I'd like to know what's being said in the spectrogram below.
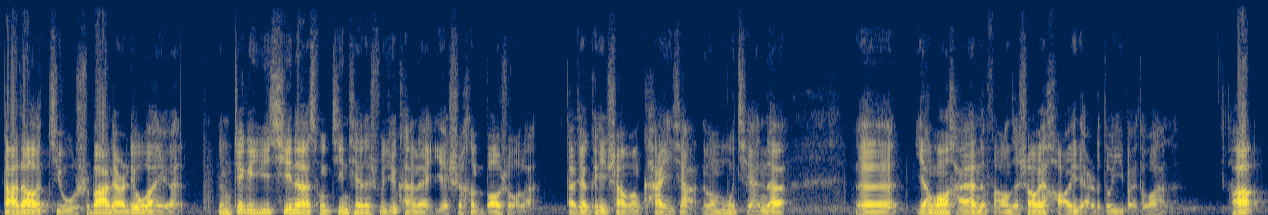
达到九十八点六万元。那么这个预期呢，从今天的数据看来也是很保守了。大家可以上网看一下。那么目前呢，呃，阳光海岸的房子稍微好一点的都一百多万了。好，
